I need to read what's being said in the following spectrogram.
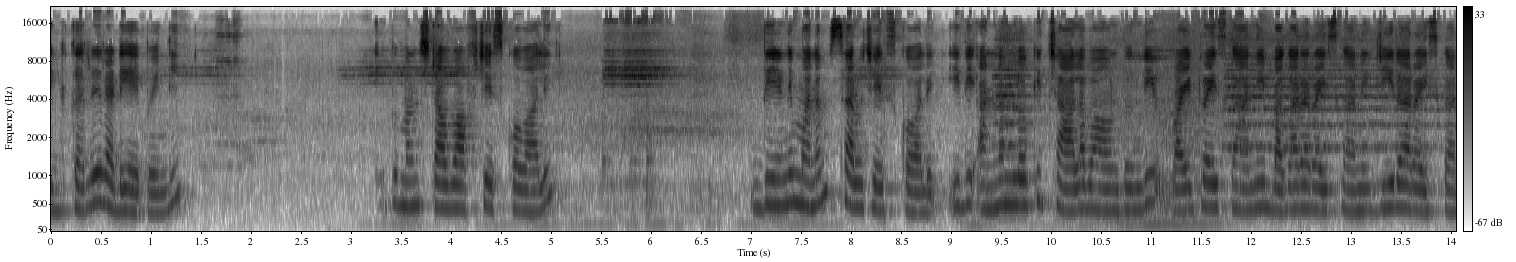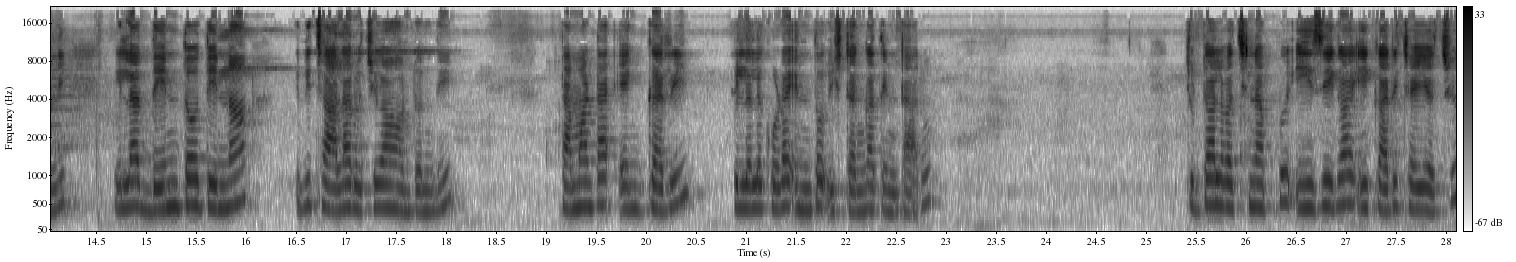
ఎగ్ కర్రీ రెడీ అయిపోయింది. ఇప్పుడు మనం స్టవ్ ఆఫ్ చేసుకోవాలి. దీన్ని మనం సర్వ్ చేసుకోవాలి. ఇది అన్నంలోకి చాలా బాగుంటుంది. వైట్ రైస్ కానీ బగారా రైస్ కానీ జీరా రైస్ కానీ ఇలా దేనితో తిన్నా ఇది చాలా రుచిగా ఉంటుంది. టమాటా ఎగ్ కర్రీ పిల్లలు కూడా ఎంతో ఇష్టంగా తింటారు. చుట్టాలు వచ్చినప్పుడు ఈజీగా ఈ కర్రీ చేయొచ్చు.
